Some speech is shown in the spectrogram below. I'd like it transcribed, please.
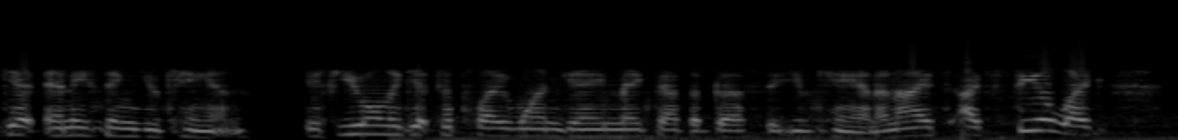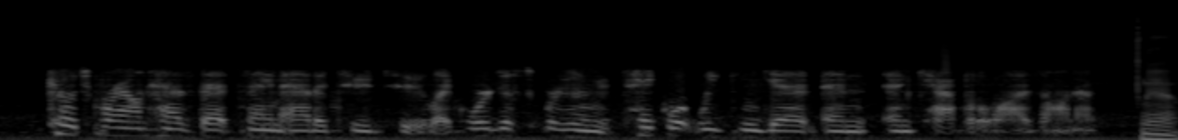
get anything you can. If you only get to play one game, make that the best that you can. And I, I feel like Coach Brown has that same attitude too. Like we're just we're going to take what we can get and and capitalize on it. yeah.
